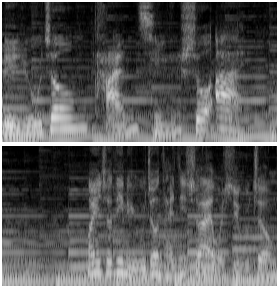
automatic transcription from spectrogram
旅如中谈情说爱，欢迎收听《旅如中谈情说爱》，我是如中。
